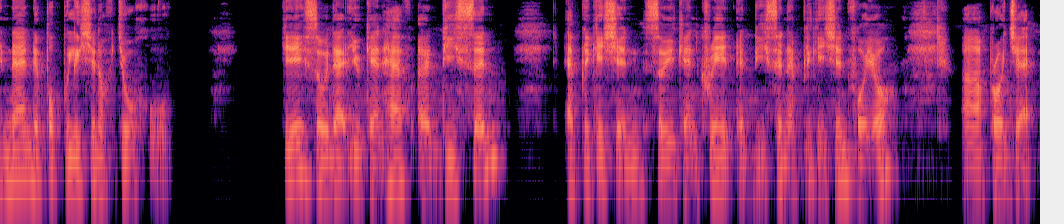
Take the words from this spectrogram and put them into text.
and then the population of Johor. okay so that you can have a decent application. So you can create a decent application for your uh, project.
